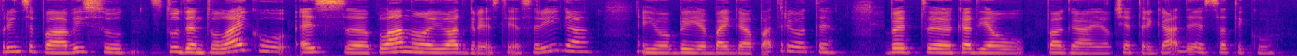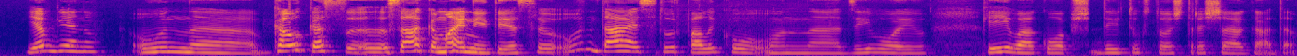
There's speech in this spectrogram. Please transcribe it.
principā, visu studentu laiku es plānoju atgriezties Rīgā, jo bija baigā patriote. Bet, kad jau pagāja četri gadi, es satiku Jevgenu, Un uh, kaut kas uh, sāka mainīties. Un tā es tur paliku un uh, dzīvoju Kīvā kopš 2003. gada.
